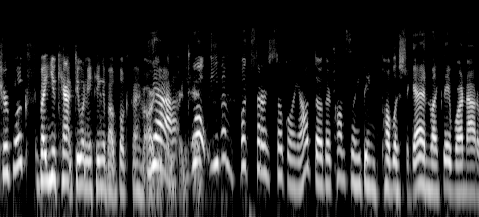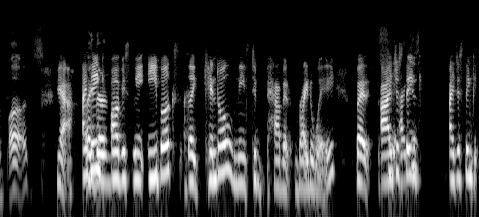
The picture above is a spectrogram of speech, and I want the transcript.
future books, but you can't do anything about books that have already yeah. been printed. Well, even books that are still going out though, they're constantly being published again. Like they run out of books. yeah, I like think obviously ebooks like Kindle needs to have it right away, but I just I think just- I just think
